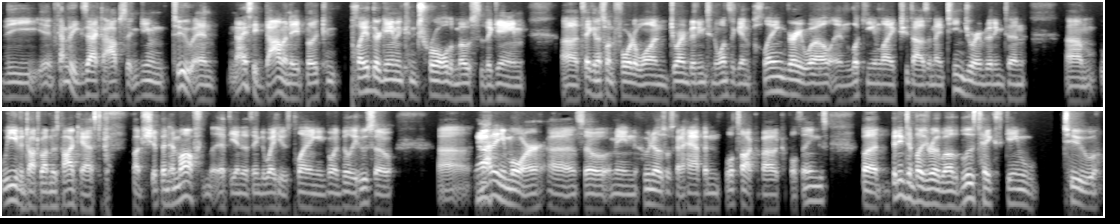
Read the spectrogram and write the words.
the kind of the exact opposite in game two, and say dominate, but can played their game and controlled most of the game. Uh, taking this one four to one. Jordan Binnington once again playing very well and looking like 2019 Jordan Binnington. Um, we even talked about in this podcast about shipping him off at the end of the thing, the way he was playing and going Ville Husso. Uh, Yeah. Not anymore. Uh, so, I mean, who knows what's going to happen? We'll talk about a couple things, but Binnington plays really well. The Blues takes game two,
